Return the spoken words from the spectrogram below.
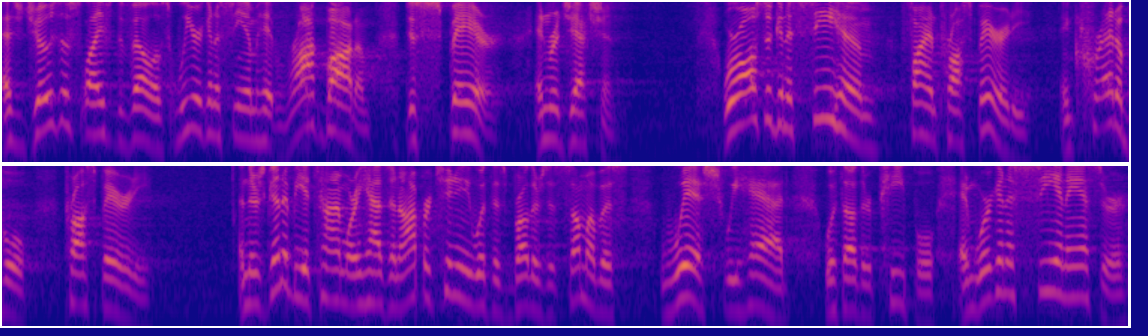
as Joseph's life develops, we are going to see him hit rock bottom, despair, and rejection. We're also going to see him find prosperity, incredible prosperity. And there's going to be a time where he has an opportunity with his brothers that some of us wish we had with other people. And we're going to see an answer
